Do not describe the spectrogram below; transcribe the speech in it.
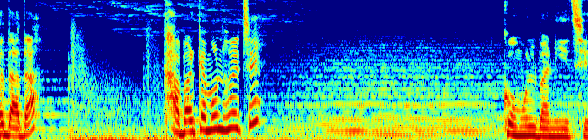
আচ্ছা দাদা। খাবার কেমন হয়েছে? কোমল বানিয়েছে।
